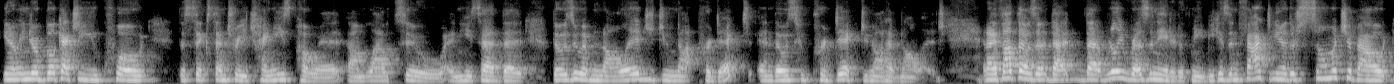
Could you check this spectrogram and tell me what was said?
You know, in your book, actually, you quote the sixth century Chinese poet, um, Lao Tzu, and he said that those who have knowledge do not predict, and those who predict do not have knowledge. And I thought that was a, that that really resonated with me because, in fact, you know, there's so much about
